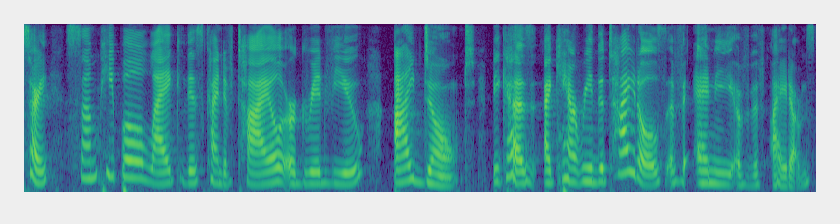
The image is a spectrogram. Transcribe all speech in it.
sorry, some people like this kind of tile or grid view. I don't because I can't read the titles of any of the items.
